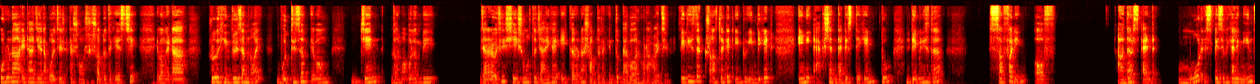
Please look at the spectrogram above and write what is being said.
Karuna এটা যেটা বলছে একটা সংস্কৃত শব্দ থেকে এসছে এবং এটা শুধু হিন্দুইজম নয় বুদ্ধিজম এবং জৈন ধর্মাবলম্বী যারা রয়েছে সেই সমস্ত জায়গায় এই করোনা শব্দটা কিন্তু ব্যবহার করা হয়েছে। It is the translated into indicate any action that is taken to diminish the suffering of others and more specifically means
